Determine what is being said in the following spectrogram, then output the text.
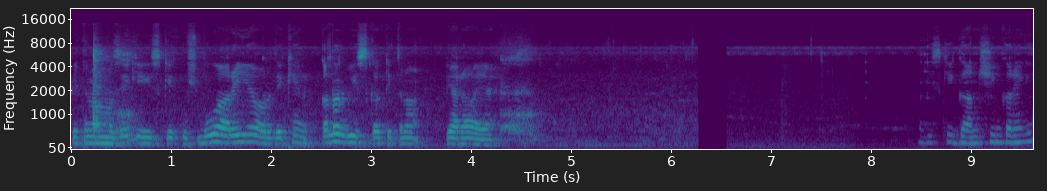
कितना मज़े की इसकी खुशबू आ रही है और देखें कलर भी इसका कितना प्यारा आया है। अब इसकी गार्निशिंग करेंगे।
